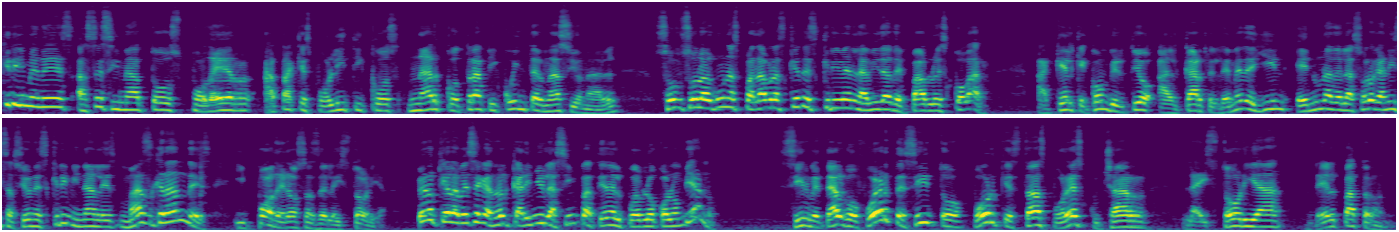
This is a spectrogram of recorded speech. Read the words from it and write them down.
Crímenes, asesinatos, poder, ataques políticos, narcotráfico internacional son solo algunas palabras que describen la vida de Pablo Escobar, aquel que convirtió al cártel de Medellín en una de las organizaciones criminales más grandes y poderosas de la historia, pero que a la vez se ganó el cariño y la simpatía del pueblo colombiano. Sírvete algo fuertecito porque estás por escuchar la historia del patrón.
